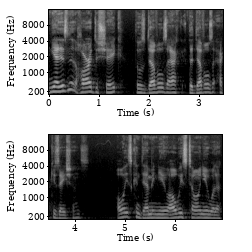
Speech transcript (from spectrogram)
And yet, isn't it hard to shake those devil's the devil's accusations? Always condemning you, always telling you what a,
